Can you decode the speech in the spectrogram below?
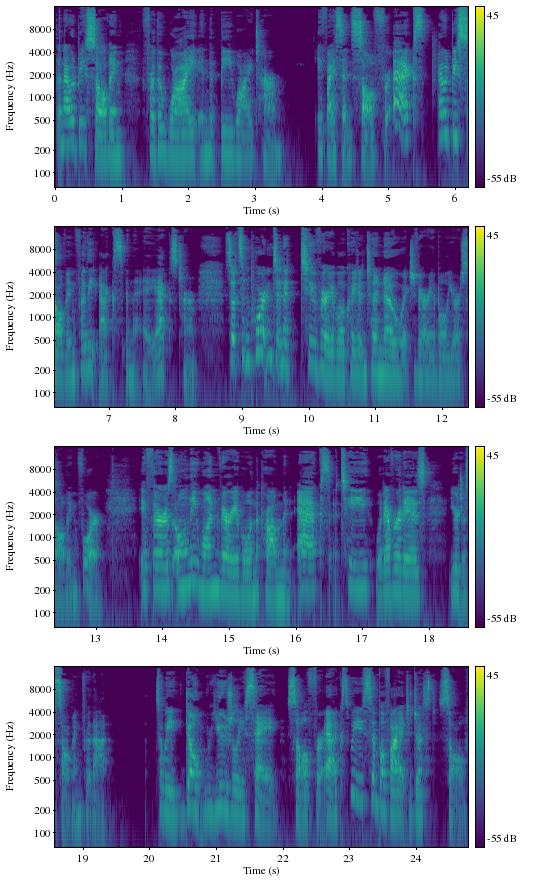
then I would be solving for the y in the by term. If I said solve for x, I would be solving for the x in the ax term. So it's important in a two variable equation to know which variable you're solving for. If there is only one variable in the problem, an x, a t, whatever it is, you're just solving for that. So we don't usually say solve for x, we simplify it to just solve.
